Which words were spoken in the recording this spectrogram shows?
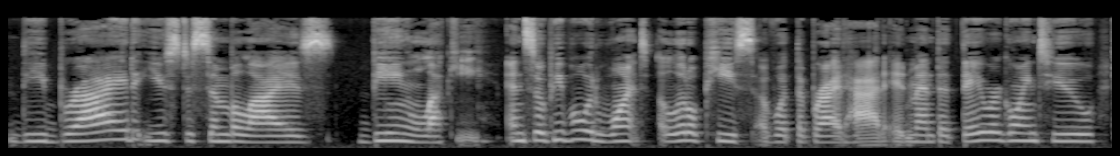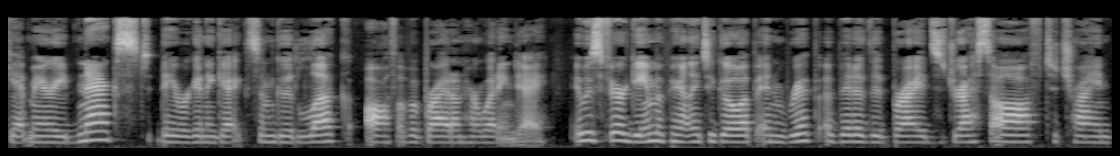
the bride used to symbolize being lucky. And so people would want a little piece of what the bride had. It meant that they were going to get married next, they were going to get some good luck off of a bride on her wedding day. It was fair game, apparently, to go up and rip a bit of the bride's dress off to try and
